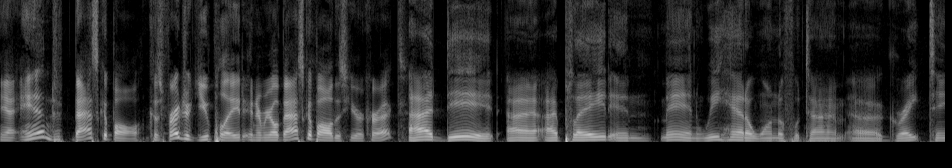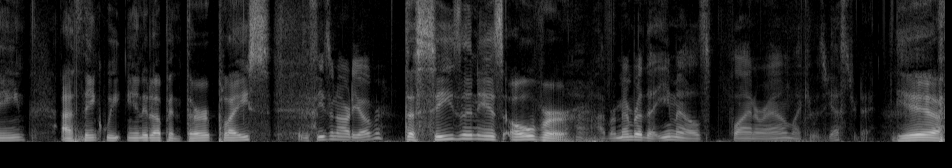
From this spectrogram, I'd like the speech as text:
yeah, and basketball, because Frederick, you played intramural basketball this year, correct? I did. I, I played, and man, we had a wonderful time. A great team. I think we ended up in third place. Is the season already over? The season is over. Oh, I remember the emails flying around like it was yesterday. Yeah.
